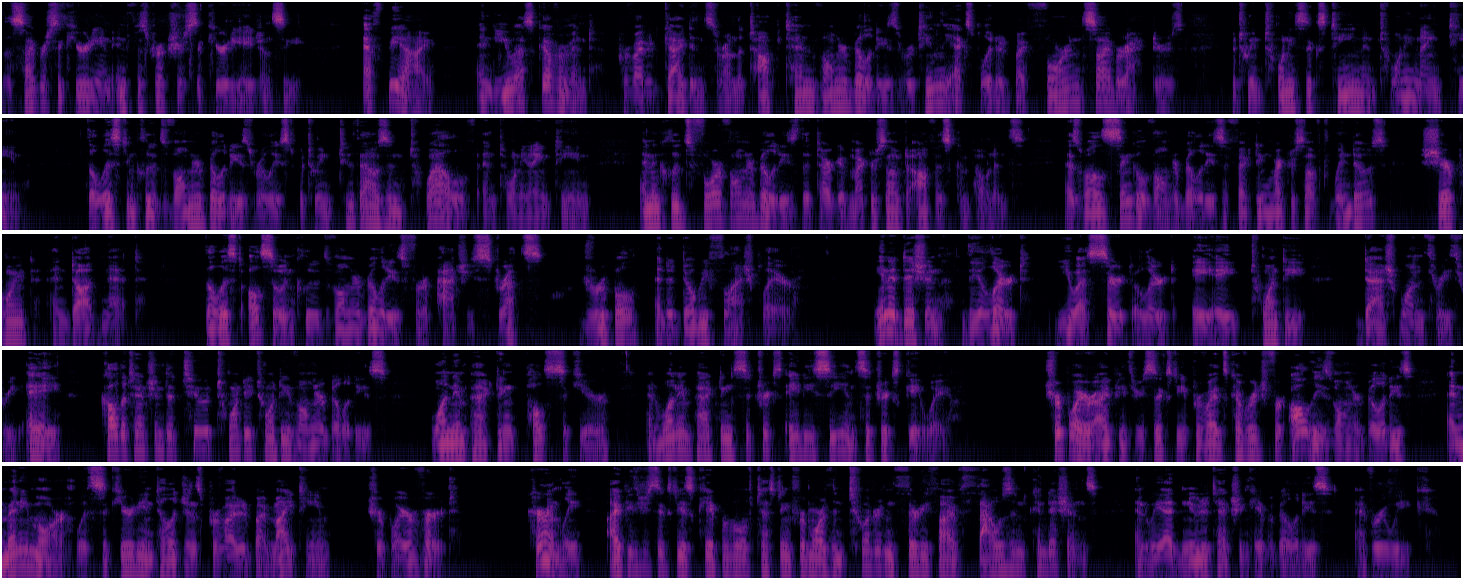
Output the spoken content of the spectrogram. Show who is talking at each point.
Speaker 1: the Cybersecurity and Infrastructure Security Agency, FBI, and U.S. government provided guidance around the top 10 vulnerabilities routinely exploited by foreign cyber actors between 2016 and 2019. The list includes vulnerabilities released between 2012 and 2019 and includes four vulnerabilities that target Microsoft Office components, as well as single vulnerabilities affecting Microsoft Windows, SharePoint, and .NET. The list also includes vulnerabilities for Apache Struts, Drupal, and Adobe Flash Player. In addition, the alert, US CERT Alert AA20-133A, called attention to two 2020 vulnerabilities, one impacting Pulse Secure and one impacting Citrix ADC and Citrix Gateway. Tripwire IP360 provides coverage for all these vulnerabilities and many more with security intelligence provided by my team, Tripwire Vert. Currently, IP360 is capable of testing for more than 235,000 conditions, and we add new detection capabilities every week.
